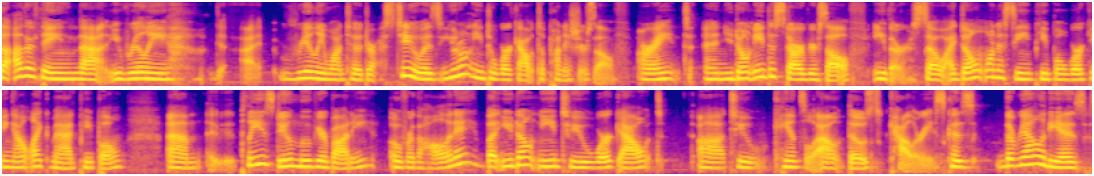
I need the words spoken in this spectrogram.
the other thing that you really, I really want to address too is you don't need to work out to punish yourself. All right. And you don't need to starve yourself either. So I don't want to see people working out like mad people. Um, please do move your body over the holiday, but you don't need to work out uh, to cancel out those calories because the reality is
